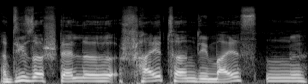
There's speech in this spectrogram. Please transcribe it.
an dieser Stelle scheitern die meisten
